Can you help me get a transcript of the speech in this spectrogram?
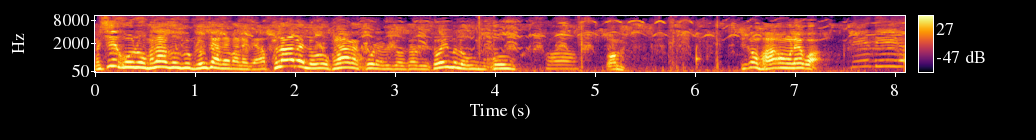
မရှိခိုးလို့မလားဆိုဆိုဘလုံးချလဲပါလေဗျာဖလားပဲလုံးလို့ဖလားပဲခိုးတယ်လို့ပြောဆိုပြီးစပိန်မလုံးဘူးမခိုးဘူးဟာသွားမယ်ဒီကောင်ဘာကောင်လဲကွာဒီဒီက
